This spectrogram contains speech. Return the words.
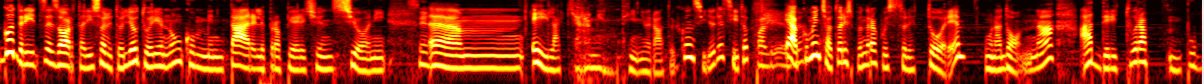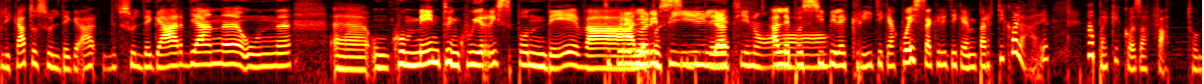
Goodreads esorta di solito gli autori a non commentare le proprie recensioni. Sì, Ehm, Ehi l'ha chiaramente ignorato il consiglio del sito palese. e ha cominciato a rispondere a questo lettore, una donna, ha addirittura pubblicato sul The, Ga- sul The Guardian un, eh, un commento in cui rispondeva alle, possibili, no. alle possibili critiche, a questa critica in particolare, ma poi che cosa ha fatto?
